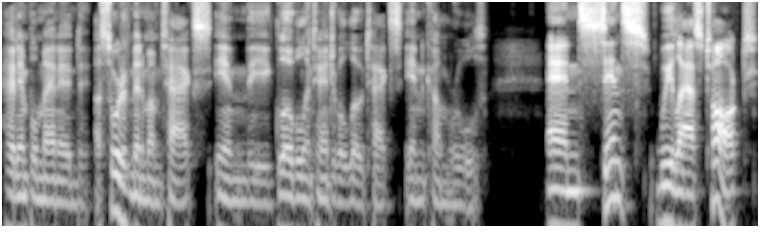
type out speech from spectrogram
had implemented a sort of minimum tax in the global intangible low tax income rules. And since we last talked,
